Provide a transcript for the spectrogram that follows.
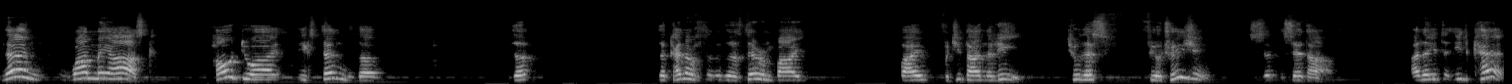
Then one may ask, how do I extend the, the, the kind of the theorem by, by Fujita and Li to this filtration setup? And it, it can,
